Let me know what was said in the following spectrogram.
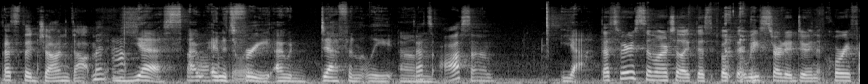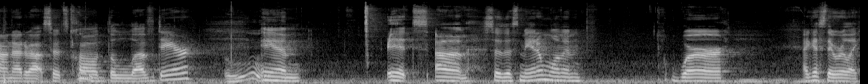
That's the John Gottman app. Yes, Oh, I'll and it's free. I would definitely. Um, That's awesome. yeah. That's very similar to like this book that we started doing that Corey found out about. So it's called The Love Dare. Ooh. And it's um so this man and woman were I guess they were like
